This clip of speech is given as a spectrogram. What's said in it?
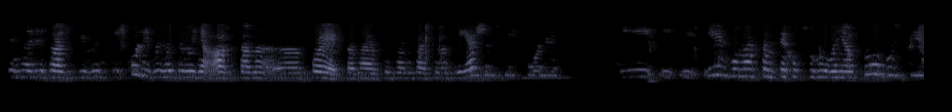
сигналізації в Інській школі, і виготовлення акта на е, проекта на сигналізацію в Андріяшинській школі. І, і, і, і у нас там техобслуговування автобусів.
